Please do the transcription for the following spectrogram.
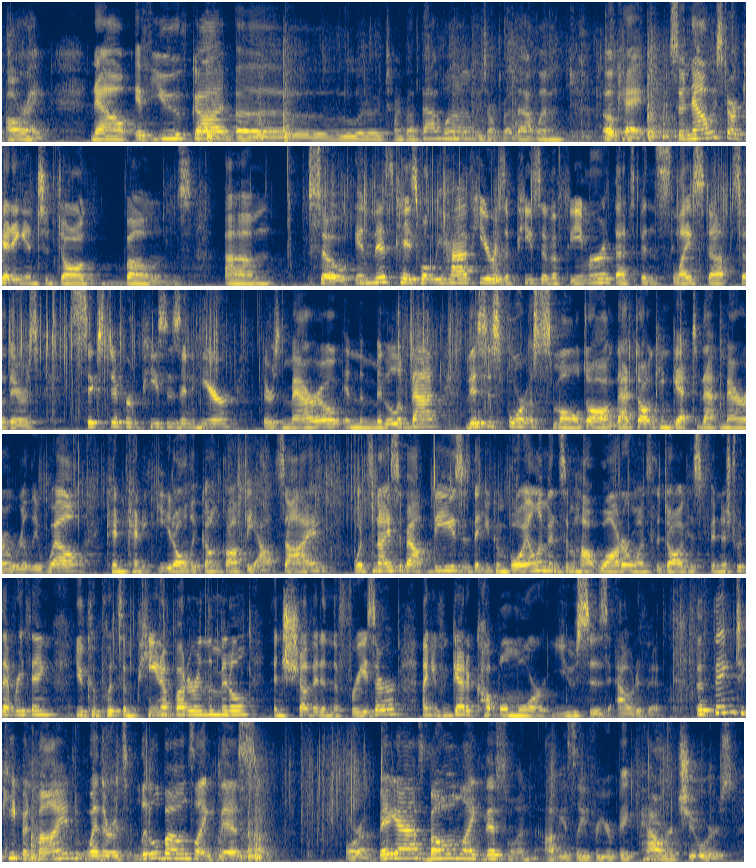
All right. Now, if you've got, uh, what did we talk about that one? We talked about that one. Okay, so now we start getting into dog bones. Um, so in this case, what we have here is a piece of a femur that's been sliced up. So there's six different pieces in here. There's marrow in the middle of that. This is for a small dog. That dog can get to that marrow really well, can kind of eat all the gunk off the outside. What's nice about these is that you can boil them in some hot water once the dog has finished with everything. You could put some peanut butter in the middle, and shove it in the freezer, and you can get a couple more uses out of it. The thing to keep in mind, whether it's little bones like this or a big ass bone like this one, obviously for your big power chewers,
